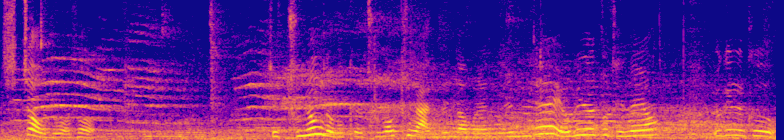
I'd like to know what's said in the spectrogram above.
진짜 어두워서 제 조명도 못 켜요. 조명 켜면 안 된다고 했는데 여기는 또 되네요. 여기는 그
